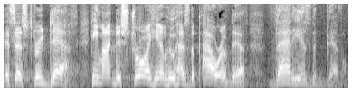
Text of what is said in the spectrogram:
It says, through death he might destroy him who has the power of death. That is the devil.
